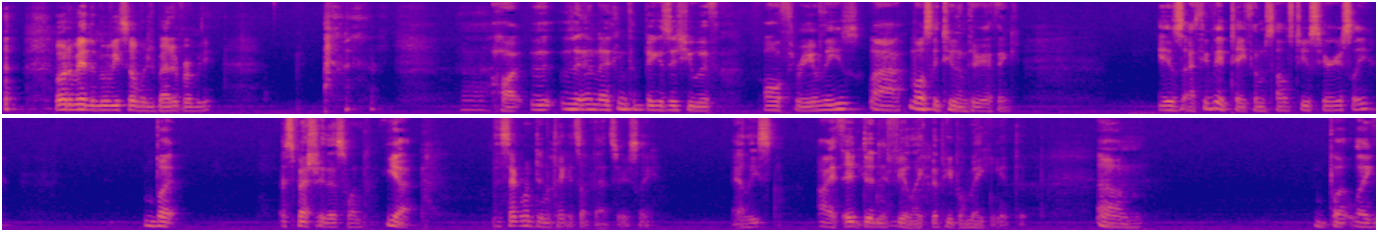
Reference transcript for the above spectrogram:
that. It would have made the movie so much better for me. hot. th- th- And I think the biggest issue with all three of these, uh, mostly two and three, I think, is I think they take themselves too seriously. But Especially this one. yeah, The second one didn't take itself that seriously. At least I think it didn't feel like the people making it did. Um, but like,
